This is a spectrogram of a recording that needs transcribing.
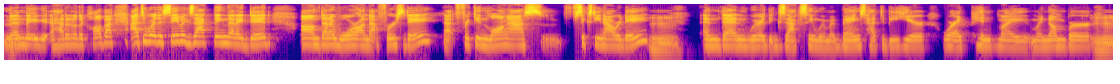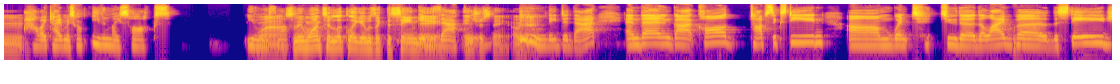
Then they had another callback. I had to wear the same exact thing that I did, um, that I wore on that first day, that freaking long ass 16 hour day, Mhm. And then wear the exact same way. My bangs had to be here, where I pinned my my number, Mhm. how I tied my scarf, even my socks. Even my Wow. socks. So they want to look like it was like the same day. Exactly. Interesting. Okay. they did that and then got called top 16 um went t- to the the live uh, the stage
